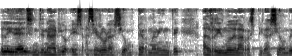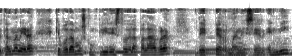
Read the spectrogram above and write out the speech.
La idea del centenario es hacer oración permanente al ritmo de la respiración, de tal manera que podamos cumplir esto de la palabra de permanecer en mí,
